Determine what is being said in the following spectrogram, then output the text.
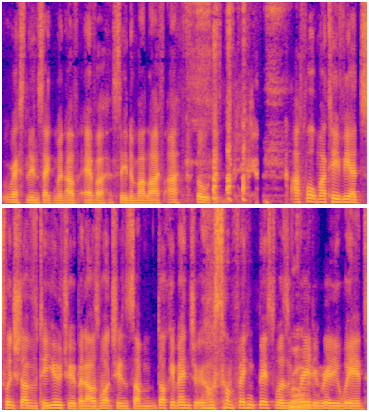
wrestling segment I've ever seen in my life. I thought I thought my TV had switched over to YouTube and I was watching some documentary or something. This was Right. really really weird.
